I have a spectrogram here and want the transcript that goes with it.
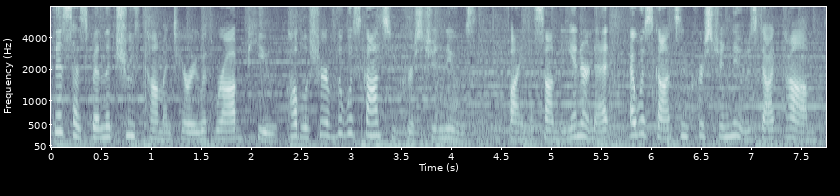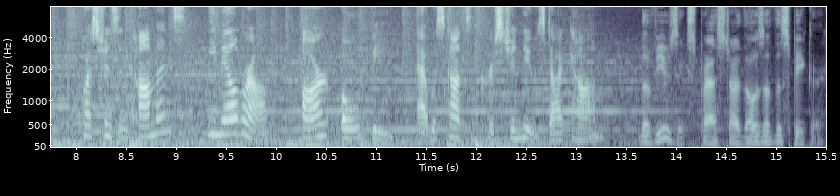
This has been the Truth Commentary with Rob Pugh, publisher of the Wisconsin Christian News. Find us on the internet at wisconsinchristiannews.com. Questions and comments? Email Rob, R-O-B, at wisconsinchristiannews.com. The views expressed are those of the speaker.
